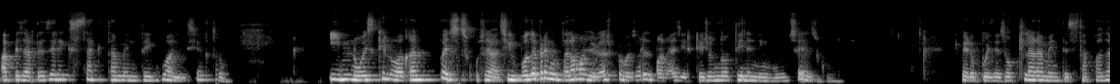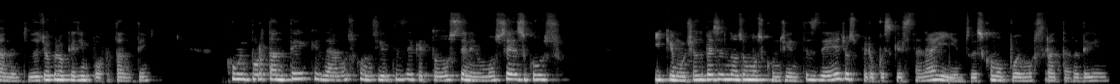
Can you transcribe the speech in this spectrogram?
a pesar de ser exactamente iguales, ¿cierto? Y no es que lo hagan, pues, o sea, si vos le preguntas a la mayoría de los profesores van a decir que ellos no tienen ningún sesgo. Pero pues eso claramente está pasando. Entonces yo creo que es importante, como importante que seamos conscientes de que todos tenemos sesgos y que muchas veces no somos conscientes de ellos, pero pues que están ahí. Entonces, ¿cómo podemos tratar de,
